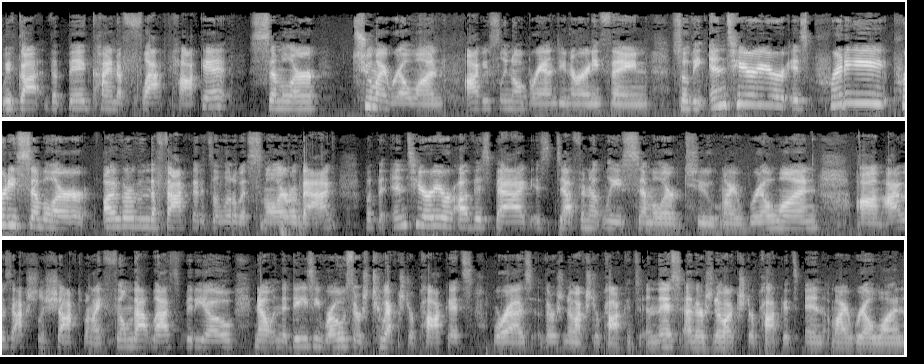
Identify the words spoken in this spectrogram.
We've got the big kind of flat pocket, similar to my real one. Obviously no branding or anything. So the interior is pretty, pretty similar other than the fact that it's a little bit smaller of a bag. But the interior of this bag is definitely similar to my real one. Um, I was actually shocked when I filmed that last video. Now in the Daisy Rose, there's two extra pockets, whereas there's no extra pockets in this and there's no extra pockets in my real one.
